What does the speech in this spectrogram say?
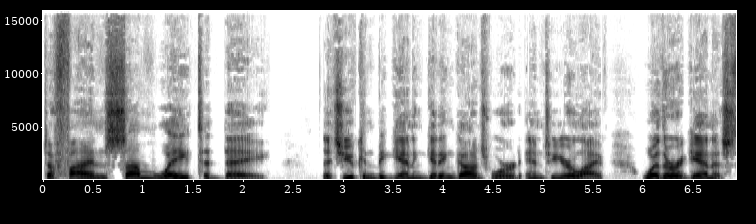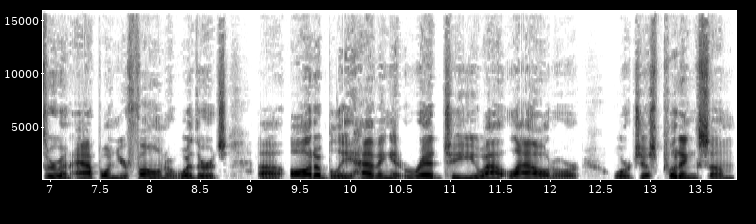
to find some way today that you can begin getting God's word into your life, whether again it's through an app on your phone or whether it's uh, audibly having it read to you out loud or or just putting some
